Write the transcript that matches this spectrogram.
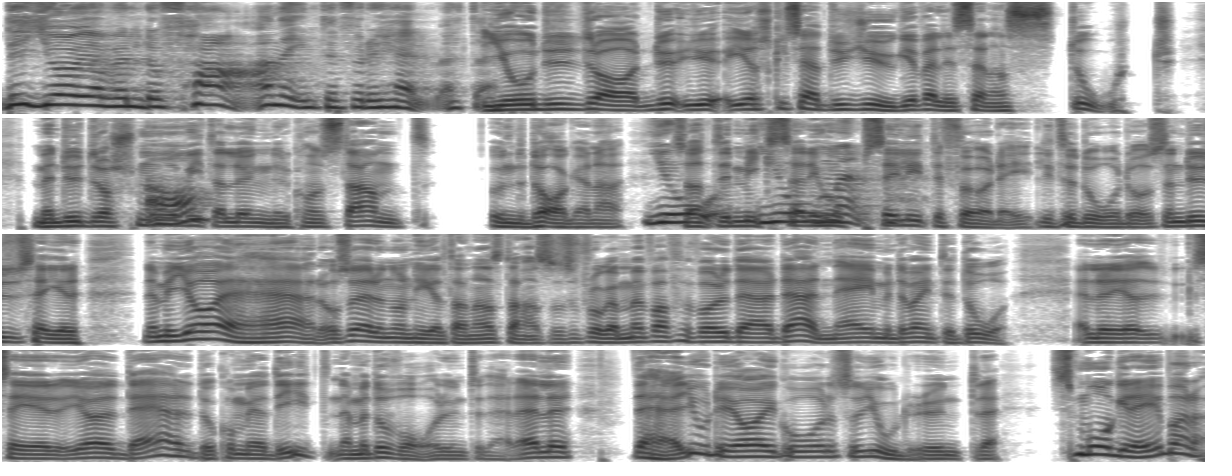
Det gör jag väl då fan inte för i helvete. Jo, du drar, du, jag skulle säga att du ljuger väldigt sällan stort. Men du drar små Ja. vita lögner konstant under dagarna. Jo, så att det mixar jo, ihop men- sig lite för dig, lite då och då. Sen du säger, nej men jag är här och så är du någon helt annanstans och så frågar men varför var du där där? Nej men det var inte då. Eller jag säger, jag är där, då kommer jag dit. Nej men då var du inte där. Eller, det här gjorde jag igår och så gjorde du inte det. Små grejer bara.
